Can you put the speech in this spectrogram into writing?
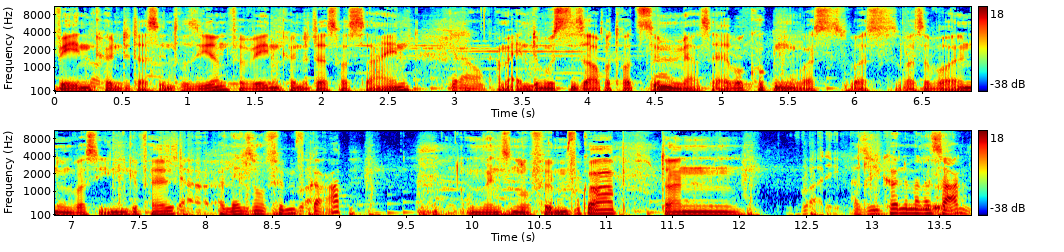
wen könnte das interessieren, für wen könnte das was sein. Genau. Am Ende mussten sie aber trotzdem mehr selber gucken, was, was, was sie wollen und was ihnen gefällt. Und wenn es nur fünf gab? Und wenn es nur fünf gab, dann also wie könnte man das sagen?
